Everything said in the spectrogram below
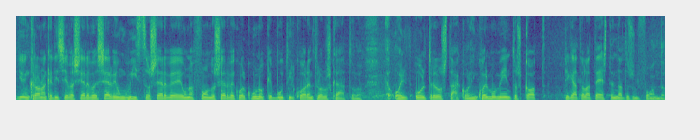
Io in cronaca diceva serve, serve un guizzo, serve un affondo, serve qualcuno che butti il cuore entro lo scatolo, oltre l'ostacolo. In quel momento Scott, piegato la testa, è andato sul fondo.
